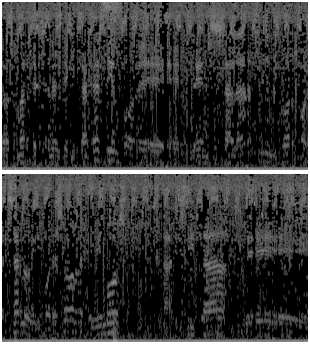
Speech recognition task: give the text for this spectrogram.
Los martes en el Tiki Taka es tiempo de Mensana y Corporesano y por eso recibimos la visita de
